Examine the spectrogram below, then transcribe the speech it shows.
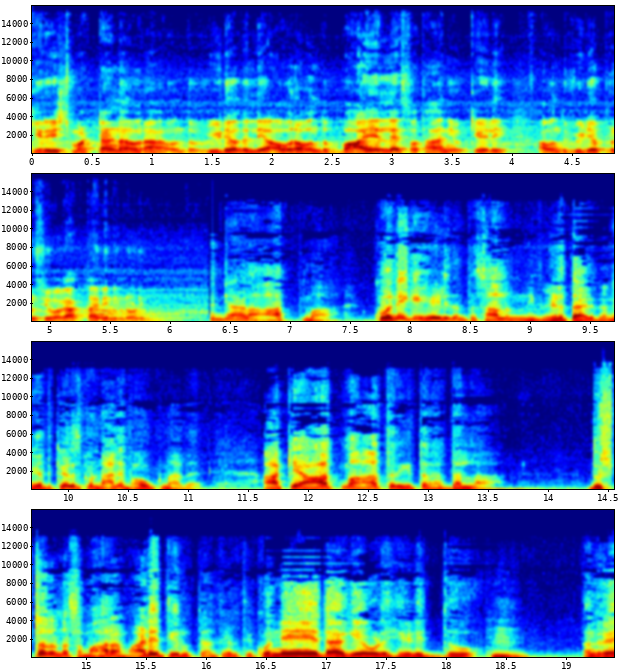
ಗಿರೀಶ್ ಮಟ್ಟಣ್ಣ ಅವರ ಒಂದು ವಿಡಿಯೋದಲ್ಲಿ ಅವರ ಒಂದು ಬಾಯಲ್ಲೇ ಸ್ವತಃ ನೀವು ಕೇಳಿ ಆ ಒಂದು ವಿಡಿಯೋ ಪ್ರೂಫ್ ಇವಾಗ ಆಗ್ತಾ ಇದ್ದೀನಿ ನೋಡಿ. ಕನ್ಯಾಳ ಆತ್ಮ ಕೊನೆಗೆ ಹೇಳಿದಂತ ಸಾಲನ್ನು ನೀವು ಹೇಳ್ತಾ ಇದ್ರಿ ನನಗೆ ಅದು ಕೇಳಿಸ್ಕೊಂಡು ನಾನೇ ಭಾವುಕನಾದೆ. ಆಕೆ ಆತ್ಮ ಆತರ ಈ ತರಹದ್ದಲ್ಲ. ದುಷ್ಟರನ್ನ ಸಂಹಾರ ಮಾಡೇ ತೀರುತ್ತೆ ಅಂತ ಹೇಳ್ತೀವಿ ಕೊನೆಯದಾಗಿ ಅವಳು ಹೇಳಿದ್ದು ಅಂದ್ರೆ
